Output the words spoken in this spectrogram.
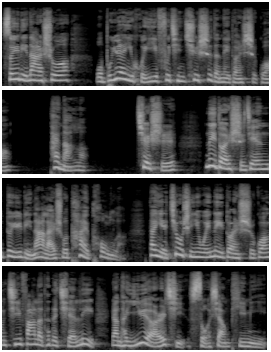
所以李娜说：“我不愿意回忆父亲去世的那段时光，太难了。确实，那段时间对于李娜来说太痛了。”但也就是因为那段时光激发了他的潜力，让他一跃而起，所向披靡。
